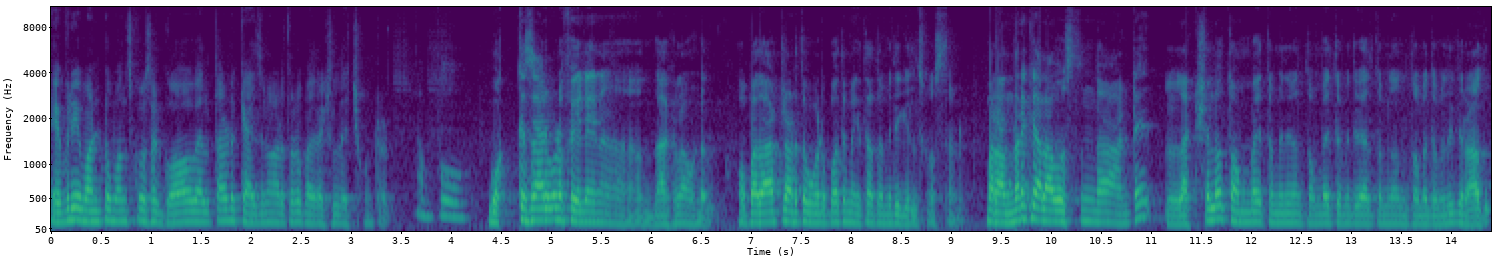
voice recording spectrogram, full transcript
ఎవ్రీ వన్ టూ మంత్స్కి ఒకసారి గోవా వెళ్తాడు క్యాజినో ఆడతాడు పది లక్షలు తెచ్చుకుంటాడు. అబ్బో. ఒక్కసారి కూడా ఫెయిల్ అయిన దాఖలా ఉండదు. ఓ పది ఆటలు ఆడితే ఒకటి పోతే మిగతా తొమ్మిది గెలుచుకొస్తాడు. మరి అందరికీ అలా వస్తుందా అంటే లక్షలో తొంభై తొమ్మిది వందల తొంభై తొమ్మిది వేల తొమ్మిది వందల తొంభై తొమ్మిదికి రాదు.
